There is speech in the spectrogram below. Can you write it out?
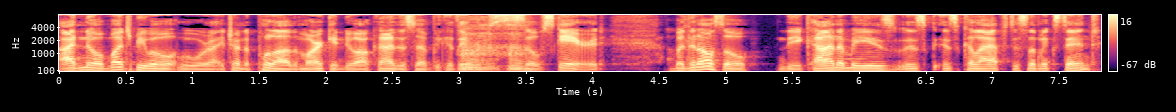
I know a bunch of people who were like trying to pull out of the market and do all kinds of stuff because they were mm-hmm. so scared. But then also the economy is, is, is collapsed to some extent.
